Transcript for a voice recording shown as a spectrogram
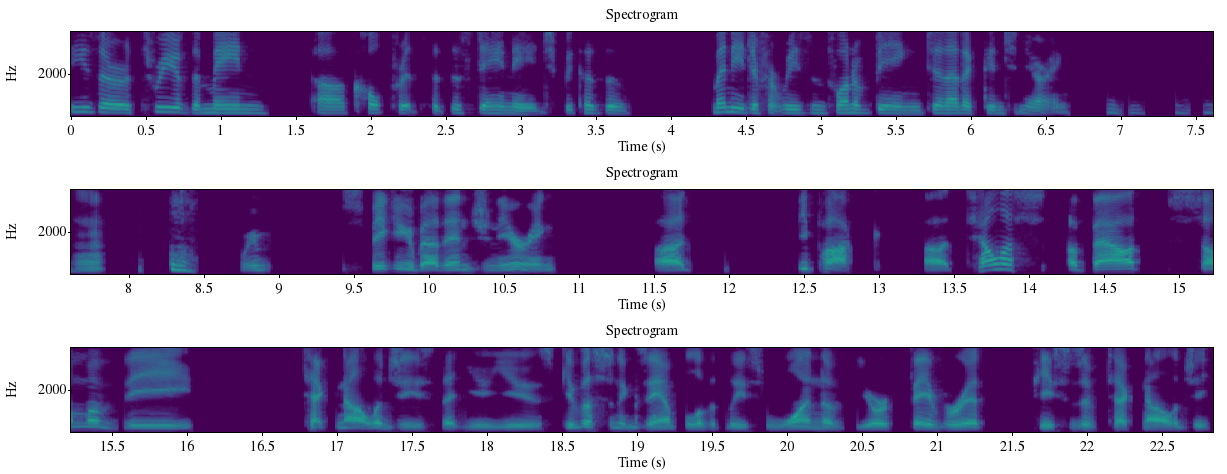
These are three of the main uh, culprits at this day and age because of many different reasons, one of being genetic engineering. Mm-hmm. Mm. We, speaking about engineering, uh, Deepak, uh, tell us about some of the technologies that you use. Give us an example of at least one of your favorite pieces of technology.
